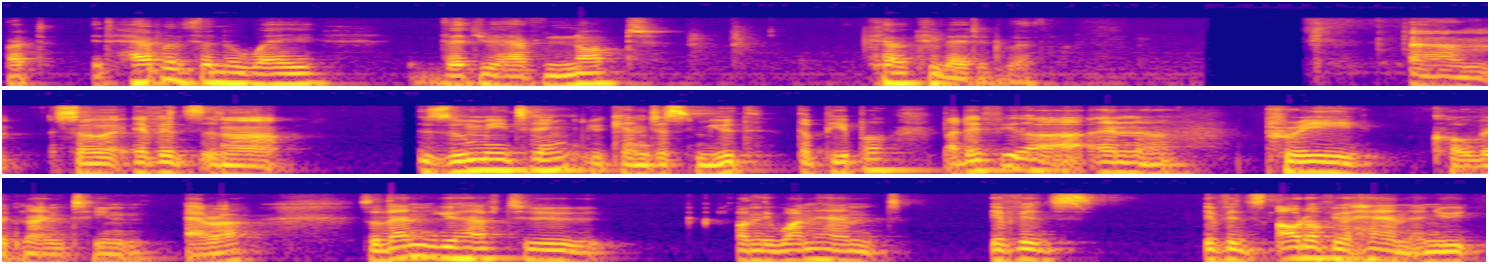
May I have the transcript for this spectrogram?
but it happens in a way that you have not calculated with? Um, so if it's in a Zoom meeting, you can just mute the people. But if you are in a pre COVID 19 era, so then you have to, on the one hand, if it's if it's out of your hand and you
